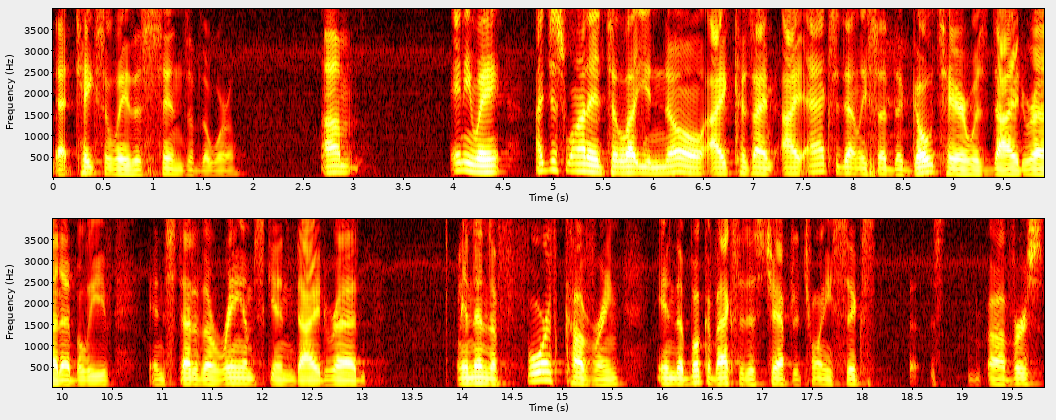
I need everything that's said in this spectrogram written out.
that takes away the sins of the world." Um, anyway, I just wanted to let you know, I because I I accidentally said the goat's hair was dyed red, I believe, instead of the ram skin dyed red. And then the fourth covering in the book of Exodus, chapter 26, uh, verse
